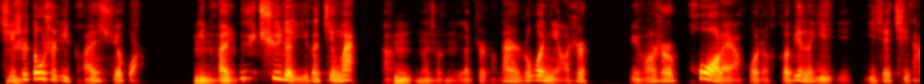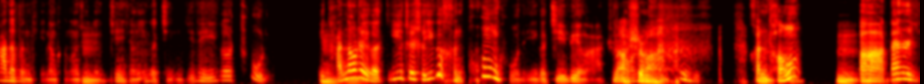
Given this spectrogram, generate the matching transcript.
其实都是一团血管，一团淤曲的一个静脉啊，那就是一个痔疮。但是如果你要是，比方是破了呀，或者合并了一一一些其他的问题呢，可能就得进行一个紧急的一个处理。你谈到这个，第一，这是一个很痛苦的一个疾病啊，啊是吗？很疼，嗯啊，但是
